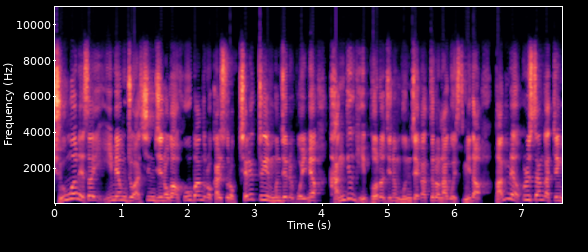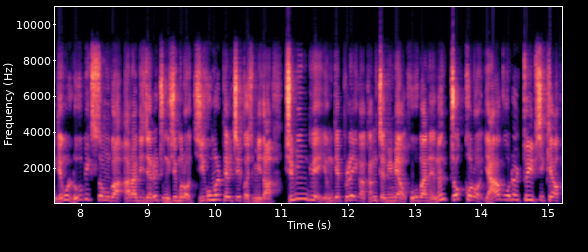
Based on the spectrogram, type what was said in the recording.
중원에서의 이명주와 신진호가 후반으로 갈수록 체력적인 문제를 보이며 간격이 벌어지는 문제가 드러나고 있습니다. 반면 울산 같은 같은 경우 루빅송과 아라비제를 중심으로 지공을 펼칠 것입니다. 주민규의 연계 플레이가 강점이며 후반에는 쪼코로 야구를 투입시켜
